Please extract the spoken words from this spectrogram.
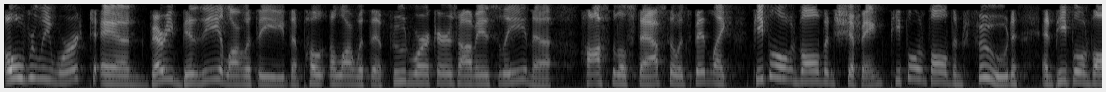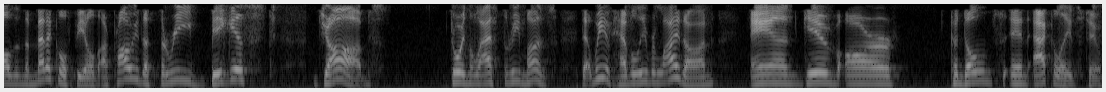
overly worked and very busy, along with the the po- along with the food workers, obviously, and the hospital staff. So it's been like people involved in shipping, people involved in food, and people involved in the medical field are probably the three biggest jobs during the last three months that we have heavily relied on and give our condolence and accolades to.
